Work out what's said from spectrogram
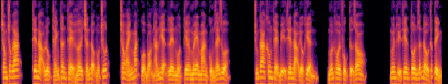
Trong chốc lát, thiên đạo lục thánh thân thể hơi chấn động một chút, trong ánh mắt của bọn hắn hiện lên một tia mê man cùng dãy rủa. Chúng ta không thể bị thiên đạo điều khiển, muốn khôi phục tự do. Nguyên thủy thiên tôn dẫn đầu thức tỉnh,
